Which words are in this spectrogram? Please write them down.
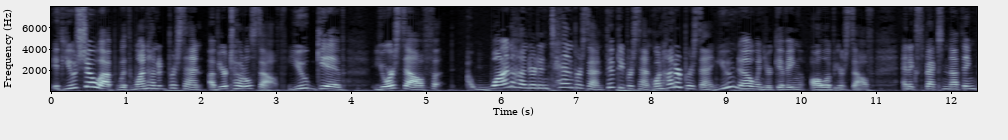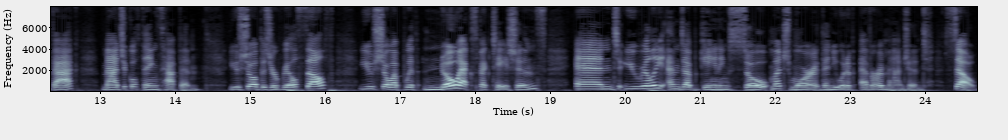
If you show up with 100% of your total self, you give yourself 110%, 50%, 100%. You know when you're giving all of yourself and expect nothing back, magical things happen. You show up as your real self, you show up with no expectations, and you really end up gaining so much more than you would have ever imagined. So,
